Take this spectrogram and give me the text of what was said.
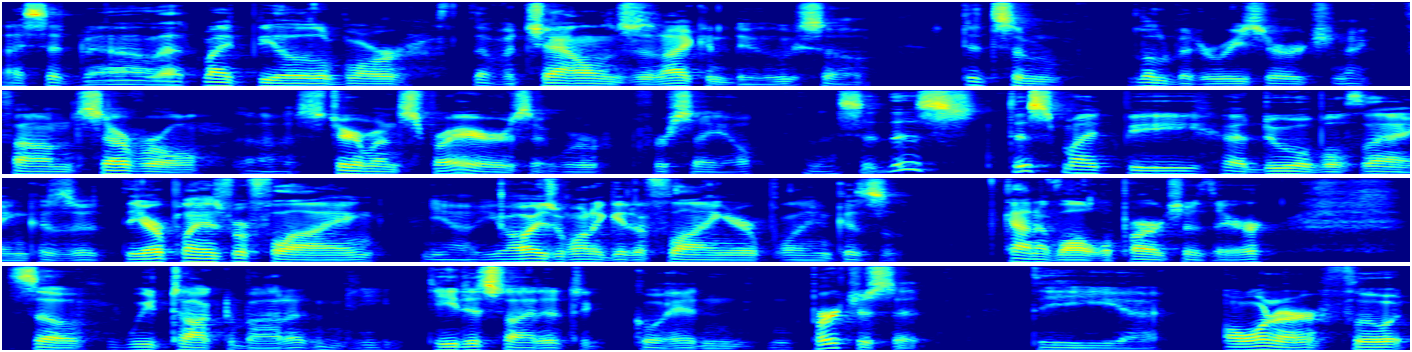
I said, "Well, that might be a little more of a challenge than I can do." So, did some little bit of research, and I found several uh, Stearman sprayers that were for sale. And I said, "This this might be a doable thing because the airplanes were flying. You know, you always want to get a flying airplane because kind of all the parts are there." So we talked about it, and he he decided to go ahead and purchase it. The uh, owner flew it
